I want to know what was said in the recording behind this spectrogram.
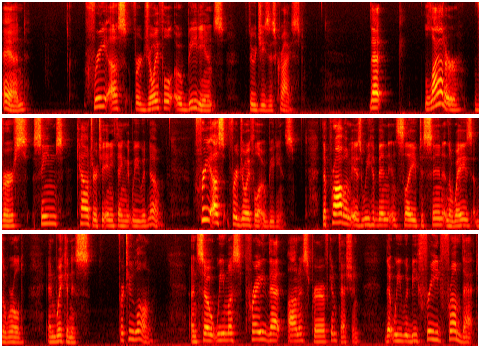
And free us for joyful obedience through Jesus Christ. That latter verse seems counter to anything that we would know. Free us for joyful obedience. The problem is we have been enslaved to sin and the ways of the world and wickedness for too long. And so we must pray that honest prayer of confession that we would be freed from that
